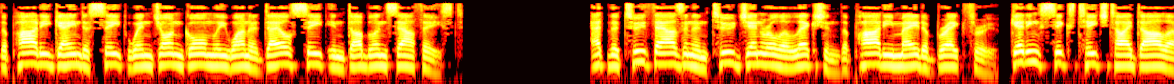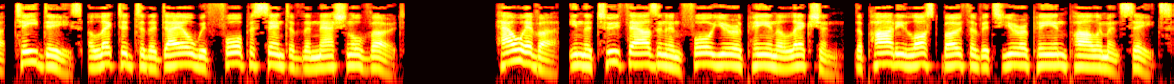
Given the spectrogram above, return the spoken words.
the party gained a seat when John Gormley won a Dáil seat in Dublin South East. At the 2002 general election the party made a breakthrough, getting six Teachtaí Dála TDs elected to the Dáil with 4% of the national vote. However, in the 2004 European election, the party lost both of its European Parliament seats.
